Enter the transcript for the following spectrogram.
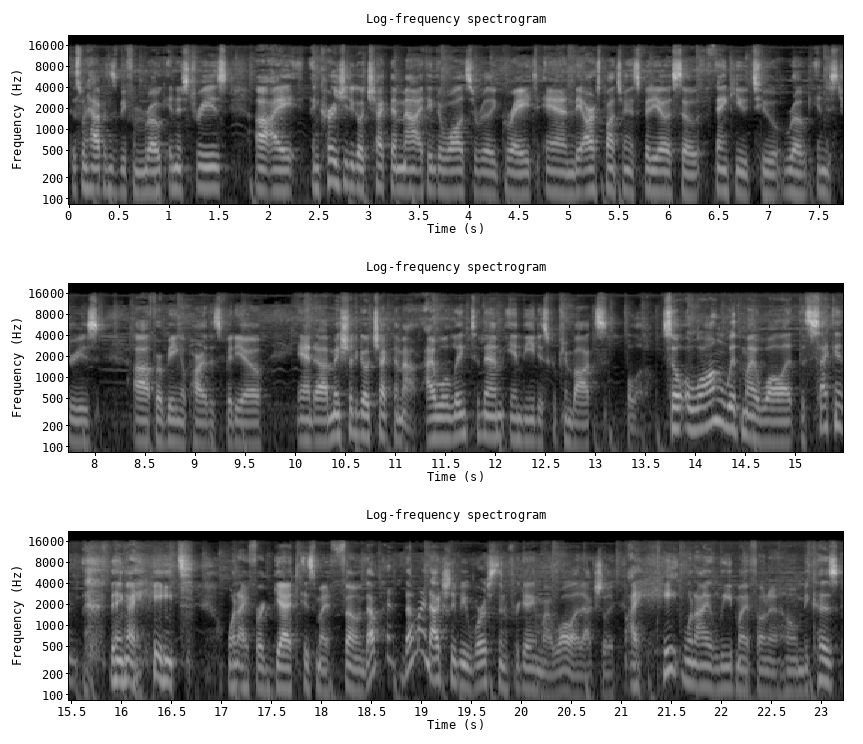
This one happens to be from Rogue Industries. Uh, I encourage you to go check them out. I think their wallets are really great and they are sponsoring this video, so thank you to Rogue Industries uh, for being a part of this video and uh, make sure to go check them out. I will link to them in the description box below. So along with my wallet, the second thing I hate when I forget is my phone. That might, that might actually be worse than forgetting my wallet actually. I hate when I leave my phone at home because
